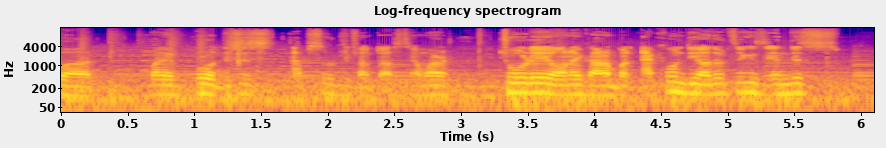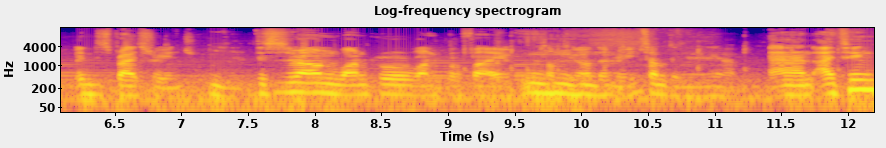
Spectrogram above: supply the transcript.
but মানে bro this is absolutely fantastic আমার চড়ে অনেক আরাম but এখন the other thing is in this in this price range mhm. this is around 1 crore 1 crore 5 something Mhm. on that range Something, yeah. and I think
